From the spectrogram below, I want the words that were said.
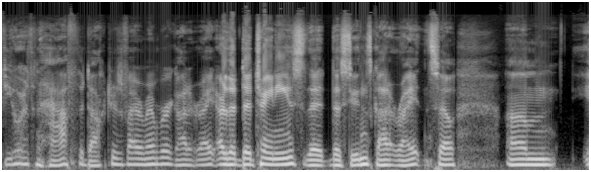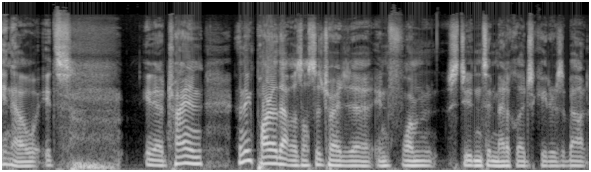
fewer than half the doctors, if I remember, got it right, or the, the trainees, the the students got it right. So, um, you know, it's you know, try and I think part of that was also trying to inform students and medical educators about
